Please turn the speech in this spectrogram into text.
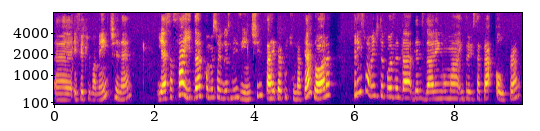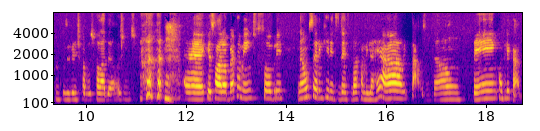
é, efetivamente, né? E essa saída começou em 2020, está repercutindo até agora, principalmente depois deles darem uma entrevista para Oprah, inclusive a gente acabou de falar dela, gente, é, que eles falaram abertamente sobre não serem queridos dentro da família real e tal. Então, bem complicado.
